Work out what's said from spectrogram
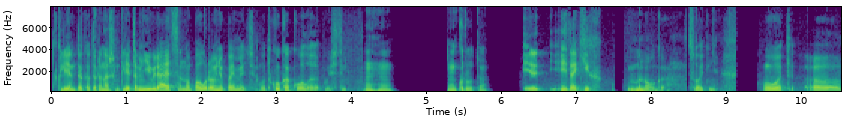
клиента, который нашим клиентом не является, но по уровню поймете. Вот Coca-Cola, допустим. Угу. Ну, круто. И, и таких много, сотни. Вот. Э,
